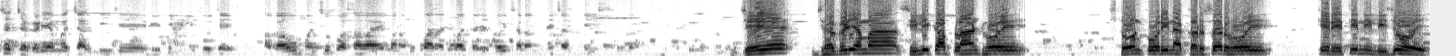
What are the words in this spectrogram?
અચ્છા, ઝઘડિયામાં ચાલતી જે રેતી લીધો છે, અગાઉ મનસુખ વસાવાએ પણ અમુક વાર રજૂઆત કરી કોઈ શરમ નથી ચાલતી. જે ઝઘડિયામાં સિલિકા પ્લાન્ટ હોય, સ્ટોન કોરીના કરસર હોય કે રેતીની લીજો હોય,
